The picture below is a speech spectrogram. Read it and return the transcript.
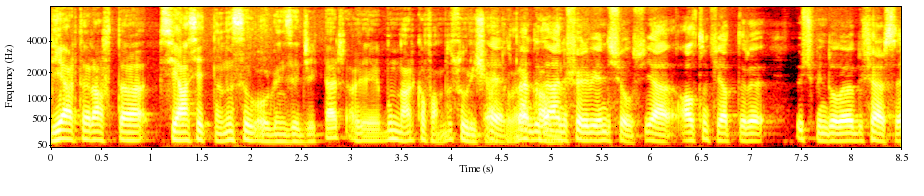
diğer tarafta siyasetle nasıl organize edecekler? E, bunlar kafamda soru işareti Evet, olarak bende de kaldı. hani şöyle bir endişe oluştu. Ya altın fiyatları 3000 dolara düşerse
